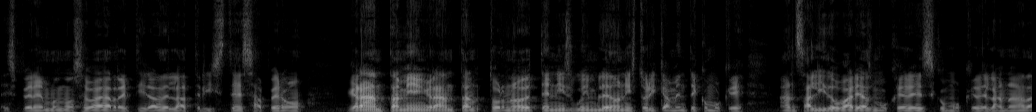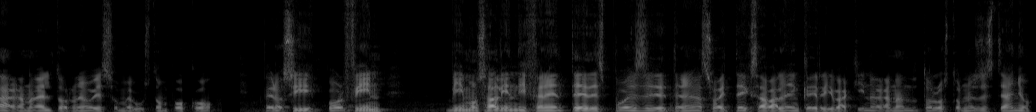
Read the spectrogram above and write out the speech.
Esperemos no se vaya a retirar de la tristeza, pero gran, también gran torneo de tenis Wimbledon. Históricamente como que han salido varias mujeres como que de la nada a ganar el torneo y eso me gusta un poco. Pero sí, por fin vimos a alguien diferente después de tener a Suaitex, a Valenca y Rivaquina ganando todos los torneos de este año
